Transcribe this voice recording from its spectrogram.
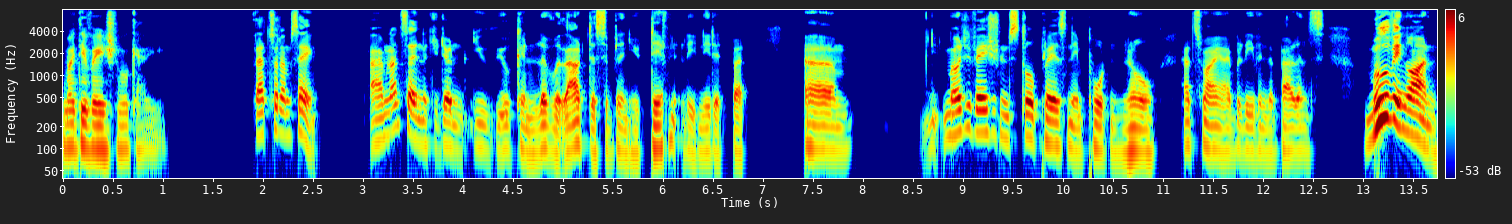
motivation will carry you. That's what I'm saying. I'm not saying that you don't you you can live without discipline. You definitely need it, but um, motivation still plays an important role. That's why I believe in the balance. Moving on.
